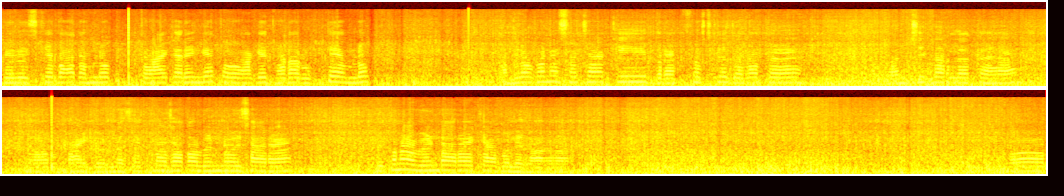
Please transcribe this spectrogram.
फिर इसके बाद हम लोग ट्राई करेंगे तो आगे थोड़ा रुकते हैं हम लोग। हम लोगों ने सोचा कि ब्रेकफास्ट की जगह पे लंच कर लेते हैं। और विंडो से इतना ज़्यादा विंडो इस आ रहा है। इतना विंड आ रहा है, क्या बोलेगा? और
